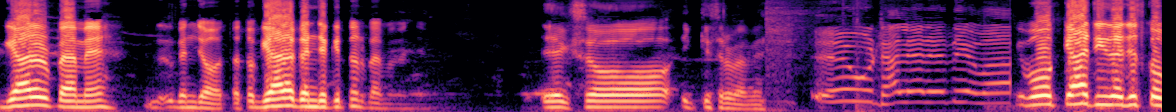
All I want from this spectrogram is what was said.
ग्यारह रुपए में गंजा होता है तो ग्यारह गंजे कितने रुपए में गंजे एक सौ इक्कीस रुपए में। वो क्या चीज़ है जिसको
